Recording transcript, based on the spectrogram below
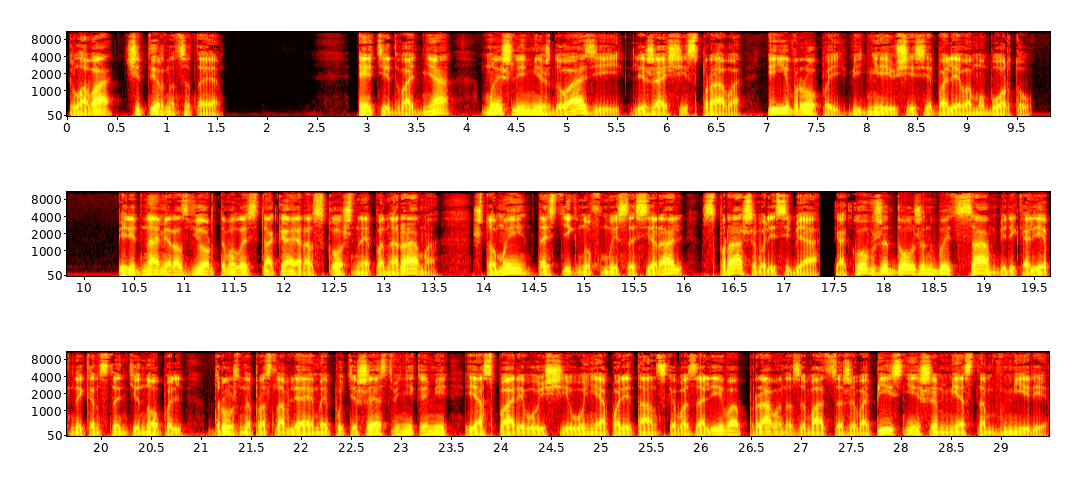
Глава 14. Эти два дня мы шли между Азией, лежащей справа, и Европой, виднеющейся по левому борту. Перед нами развертывалась такая роскошная панорама, что мы, достигнув мыса Сираль, спрашивали себя, каков же должен быть сам великолепный Константинополь, дружно прославляемый путешественниками и оспаривающий у Неаполитанского залива право называться живописнейшим местом в мире.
